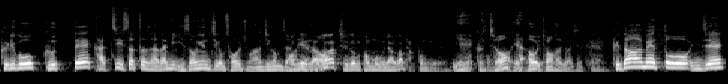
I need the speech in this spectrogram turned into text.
그리고 그때 같이 있었던 사람이 이성윤 지금 서울중앙지검장이에요. 거기에다가 지금 법무부 장관 박범계예요. 예, 그렇죠. 예, 어 정확하게 하시네. 그 다음에 또 이제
